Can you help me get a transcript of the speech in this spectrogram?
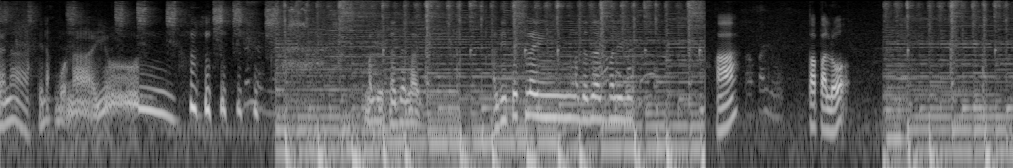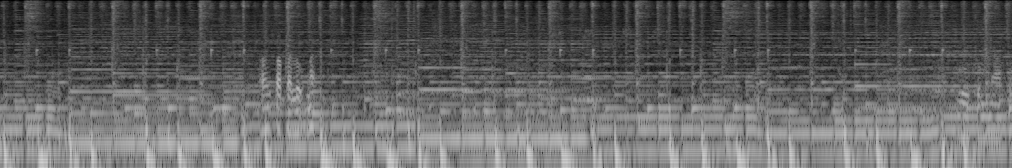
Yan na, tinakbo na. Yun. maliit na dalag. Andito sila yung madadag maliit. Ha? Papalo. Papalo? Ay, papalo na. Gutom na ako.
